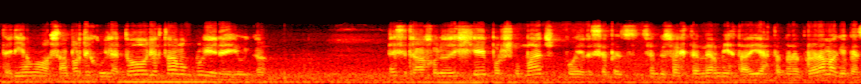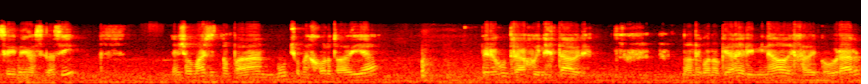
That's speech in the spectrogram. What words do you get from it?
Teníamos aporte jubilatorio, estábamos muy bien ahí ubicados. Ese trabajo lo dejé por Showmatch, pues se, se, empezó a extender mi estadía estando en el programa, que pensé que no iba a ser así. En Showmatch nos pagan mucho mejor todavía, pero es un trabajo inestable, donde cuando quedas eliminado dejas de cobrar.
